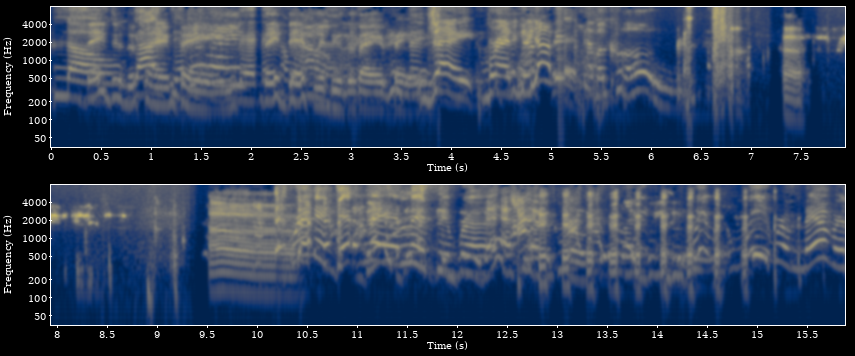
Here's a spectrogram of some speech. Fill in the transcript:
no, they do the guys same thing. do that. They definitely up do the same thing. Jay, Brandon, do y'all that? have a code. Uh, Brandon, de- man, listen, bro. They have to have a code. Just like we. We, we remember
